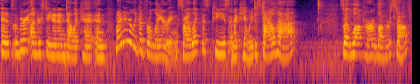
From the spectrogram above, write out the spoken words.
and it's very understated and delicate and might be really good for layering. So I like this piece and I can't wait to style that. So I love her, love her stuff.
